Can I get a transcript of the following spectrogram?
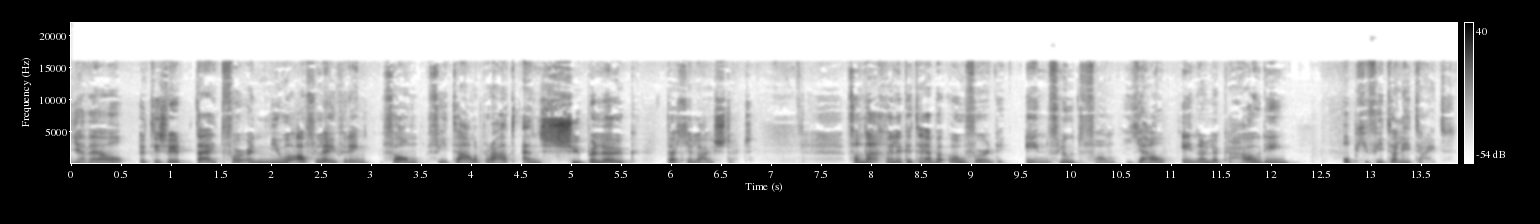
Jawel, het is weer tijd voor een nieuwe aflevering van Vitale Praat. En superleuk dat je luistert. Vandaag wil ik het hebben over de invloed van jouw innerlijke houding op je vitaliteit.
